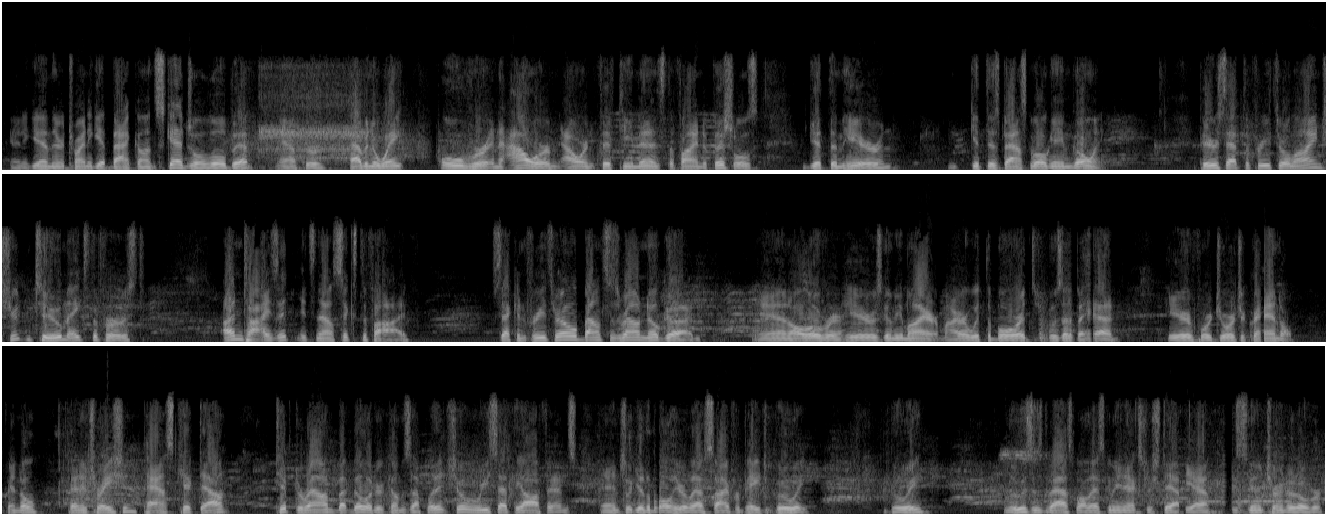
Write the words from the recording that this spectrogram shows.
And again, they're trying to get back on schedule a little bit after having to wait over an hour, hour and 15 minutes to find officials, get them here and get this basketball game going. Pierce at the free throw line, shooting two, makes the first, unties it. It's now six to five. Second free throw bounces around, no good. And all over here is going to be Meyer. Meyer with the board, throws up ahead here for Georgia Crandall. Crandall, penetration, pass kicked out, tipped around, but Billiter comes up with it. She'll reset the offense, and she'll give the ball here left side for Paige Bowie. Bowie loses the basketball. That's going to be an extra step. Yeah, he's going to turn it over.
